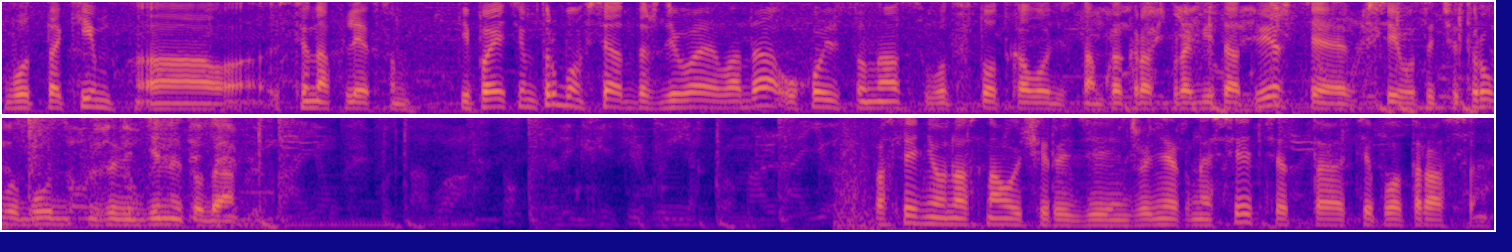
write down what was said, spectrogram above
вот таким а, стенофлексом. И по этим трубам вся дождевая вода уходит у нас вот в тот колодец. Там как раз пробито отверстие, все вот эти трубы будут заведены туда. Последняя у нас на очереди инженерная сеть – это теплотрасса.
